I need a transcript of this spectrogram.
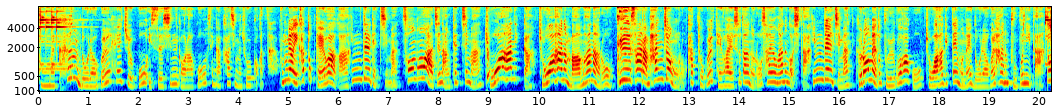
정말 큰 노력을 해주고 있으신 거라고 생각하시면 좋을 것 같아요. 분명히 카톡 대화가 힘들겠지만 선호하진 않겠지만 좋아하니까 좋아하는 마음 하나로 그 사람 한정으로 카톡을 대화의 수단으로 사용하는 것이다. 힘들지만 그럼에도 불구하고 좋아하기 때문에 노력을 하는 부분이다. 또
